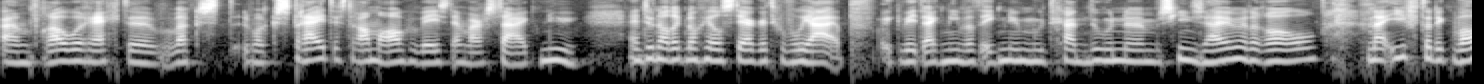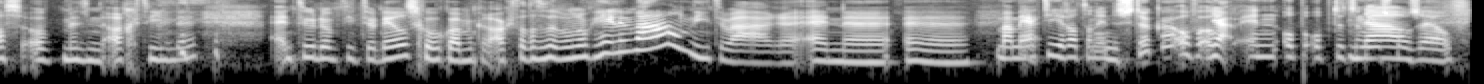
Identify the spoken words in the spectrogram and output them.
aan vrouwenrechten, welke, welke strijd is er allemaal al geweest en waar sta ik nu? En toen had ik nog heel sterk het gevoel, ja, pff, ik weet eigenlijk niet wat ik nu moet gaan doen. Eh, misschien zijn we er al. Naïef dat ik was op mijn achttiende. En toen op die toneelschool kwam ik erachter dat we er nog helemaal niet waren. En eh, eh, Maar merkte je dat dan in de stukken of ook Ja. in, op, op de toneelschool Nou, zelf?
